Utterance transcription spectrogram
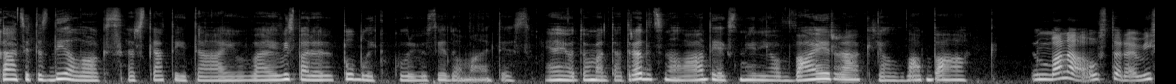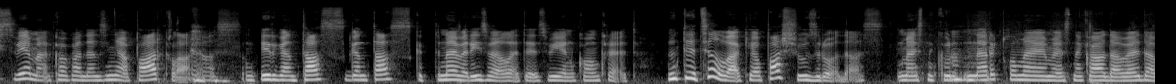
Kāds ir tas dialogs ar skatītāju vai vispār ar publiku, kuru jūs iedomājaties? Jā, jo tomēr tā tradicionālā attieksme ir jau vairāk, jau labāk. Manā uzturē viss vienmēr kaut kādā ziņā pārklājās. ir gan tas, gan tas, ka tu nevari izvēlēties vienu konkrētu. Nu, tie cilvēki jau paši uzrādās. Mēs nekur mm -hmm. nereklamējamies, nekādā veidā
